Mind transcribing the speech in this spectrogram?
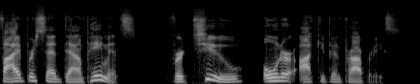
5% down payments for two owner occupant properties.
